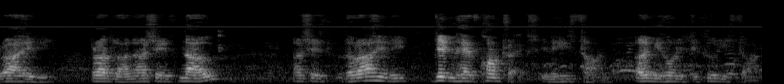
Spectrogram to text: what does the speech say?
Rahiri bloodline. I said, no. I said, the Rahiri didn't have contracts in his time, only Horitikuri's time,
